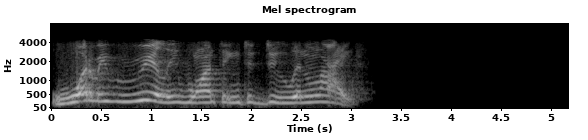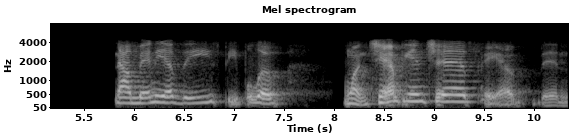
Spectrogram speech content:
what are we really wanting to do in life. Now, many of these people have won championships, they have been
